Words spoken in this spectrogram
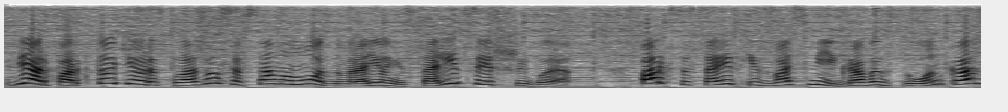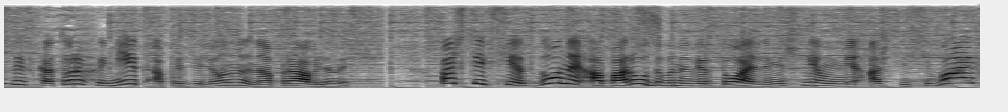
VR-парк Токио расположился в самом модном районе столицы Шибуя. Парк состоит из восьми игровых зон, каждая из которых имеет определенную направленность. Почти все зоны оборудованы виртуальными шлемами HTC Vive,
